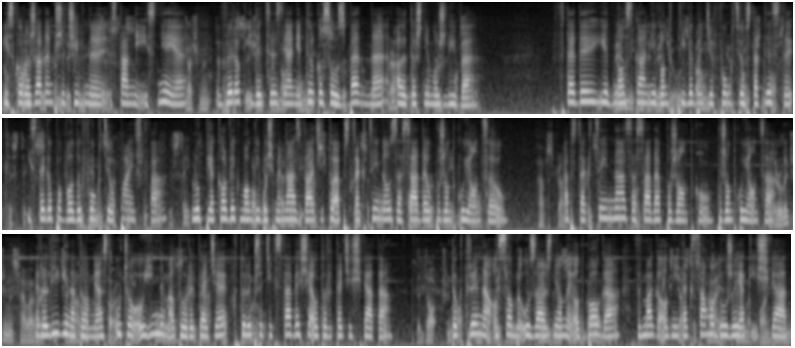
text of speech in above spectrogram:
no I skoro żaden przeciwny stan nie istnieje, wyrok i decyzja nie tylko są zbędne, ale też niemożliwe. Wtedy jednostka niewątpliwie będzie funkcją statystyk i z tego powodu funkcją państwa lub jakkolwiek moglibyśmy nazwać to abstrakcyjną zasadę porządkującą. Abstrakcyjna zasada porządku, porządkująca. Religie natomiast uczą o innym autorytecie, który przeciwstawia się autorytecie świata. Doktryna osoby uzależnionej od Boga wymaga od niej tak samo dużo jak i świat.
